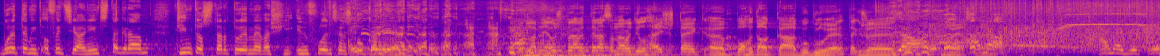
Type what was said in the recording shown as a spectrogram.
Budete mít oficiální Instagram, tímto startujeme vaší influencerskou kariéru. Podľa mňa už práve teraz sa narodil hashtag eh, Bohdalka googluje, takže... No jasné. Ano, ano, děkuji.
